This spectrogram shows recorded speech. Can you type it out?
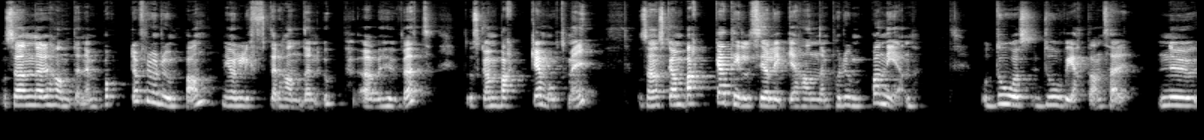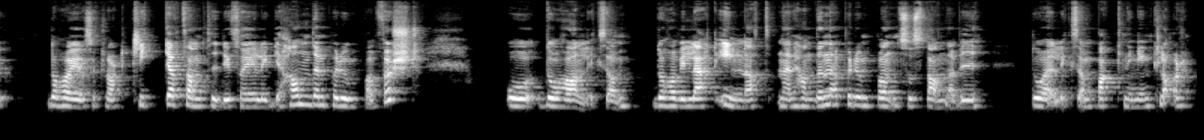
och sen när handen är borta från rumpan, när jag lyfter handen upp över huvudet, då ska han backa mot mig. Och sen ska han backa tills jag lägger handen på rumpan igen. Och då, då vet han så här, nu, då har jag såklart klickat samtidigt som jag lägger handen på rumpan först. Och då har han liksom, då har vi lärt in att när handen är på rumpan så stannar vi, då är liksom backningen klar.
